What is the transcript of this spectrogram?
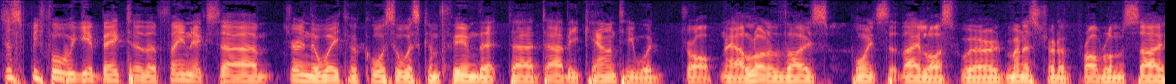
just before we get back to the Phoenix, um, during the week, of course, it was confirmed that uh, Derby County would drop. Now, a lot of those points that they lost were administrative problems, so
